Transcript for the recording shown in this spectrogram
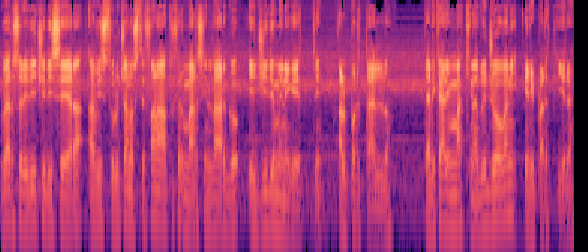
Verso le 10 di sera ha visto Luciano Stefanato fermarsi in largo Egidio Meneghetti, al portello, caricare in macchina due giovani e ripartire.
